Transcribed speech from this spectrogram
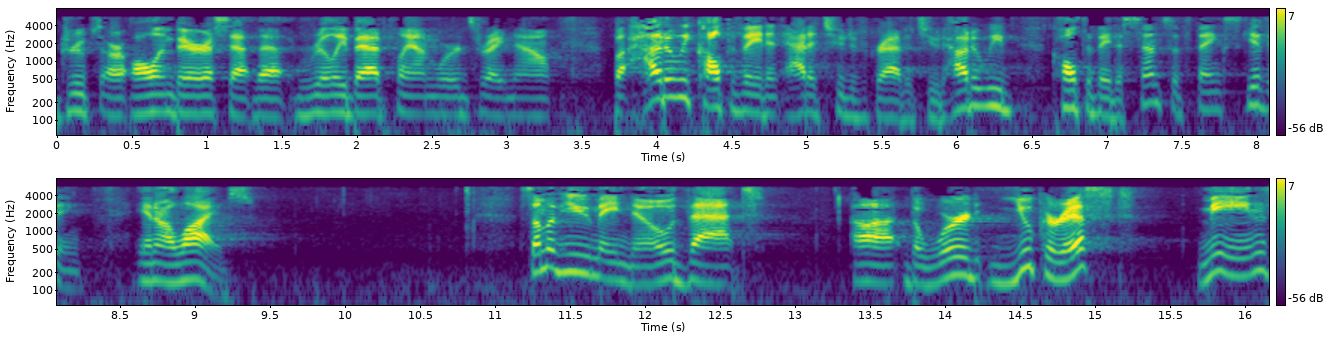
groups are all embarrassed at that really bad play on words right now. But how do we cultivate an attitude of gratitude? How do we cultivate a sense of thanksgiving in our lives? Some of you may know that uh, the word Eucharist means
